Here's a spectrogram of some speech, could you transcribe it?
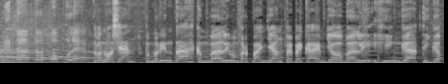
Berita terpopuler. Teman motion, pemerintah kembali memperpanjang PPKM Jawa Bali hingga 30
